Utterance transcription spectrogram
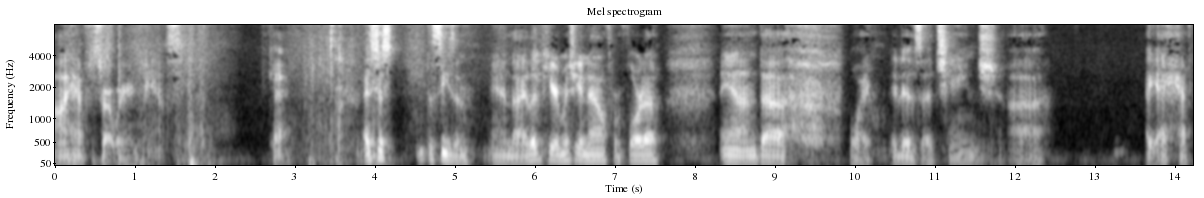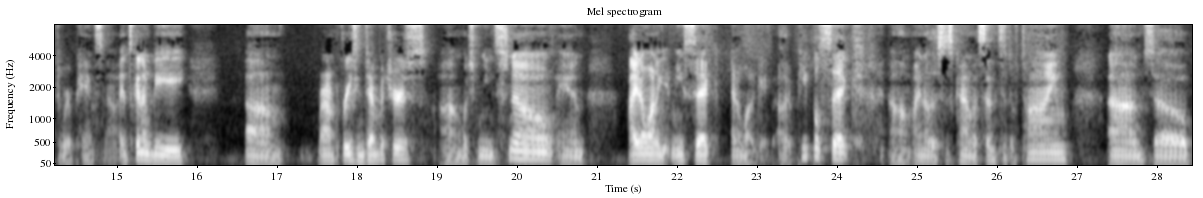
I have to start wearing pants. Okay. It's just the season. And I live here in Michigan now from Florida. And, uh, boy, it is a change. Uh, I, I have to wear pants now. It's going to be um, around freezing temperatures, um, which means snow. And I don't want to get me sick. I don't want to get other people sick. Um, I know this is kind of a sensitive time. Um, so,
